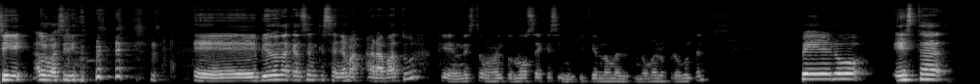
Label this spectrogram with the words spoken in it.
Sí, algo así. eh, viene una canción que se llama Arabatur, que en este momento no sé qué significa, no me, no me lo pregunten. Pero esta,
